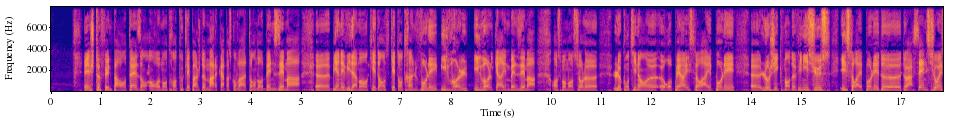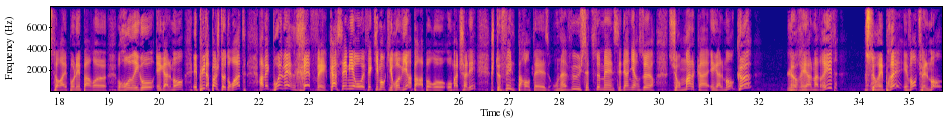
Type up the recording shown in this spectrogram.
Et je te fais une parenthèse en, en remontrant toutes les pages de Marca parce qu'on va attendre Benzema, euh, bien évidemment, qui est dans qui est en train de voler. Il vole, il vole Karim Benzema en ce moment sur le le continent euh, européen. Il sera épaulé euh, logiquement de Vinicius, il sera épaulé de de Asensio, il sera épaulé par euh, Rodrigo également. Et puis la page de droite avec Buelver Jefe, Casemiro effectivement qui revient par rapport au, au match aller. Je te fais une parenthèse. On a vu cette semaine, ces dernières heures sur Marca également que le Real Madrid serait prêt éventuellement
